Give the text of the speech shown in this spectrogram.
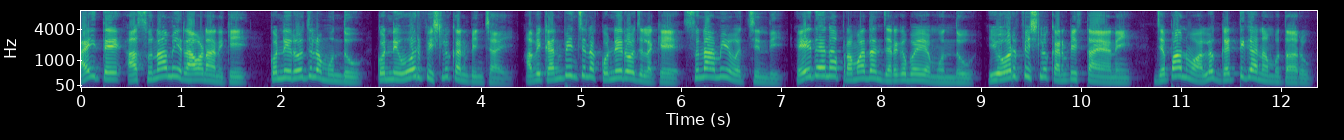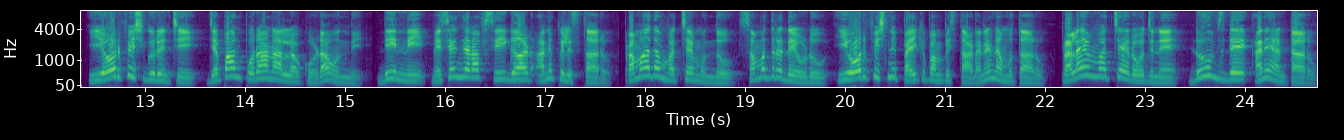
అయితే ఆ సునామీ రావడానికి కొన్ని రోజుల ముందు కొన్ని ఓర్ ఫిష్లు కనిపించాయి. అవి కనిపించిన కొన్ని రోజులకే సునామీ వచ్చింది. ఏదైనా ప్రమాదం జరగబోయే ముందు ఈ ఓర్ ఫిష్లు కనిపిస్తాయని జపాన్ వాళ్ళు గట్టిగా నమ్ముతారు. ఈ ఓర్ఫిష్ గురించి జపాన్ పురాణాల్లో కూడా ఉంది. దీన్ని మెసెంజర్ ఆఫ్ సీగాడ్ అని పిలుస్తారు. ప్రమాదం వచ్చే ముందు సముద్ర దేవుడు ఈ ఓర్ఫిష్ని పైకి పంపిస్తాడని నమ్ముతారు. ప్రళయం వచ్చే రోజునే డూమ్స్ డే అని అంటారు.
